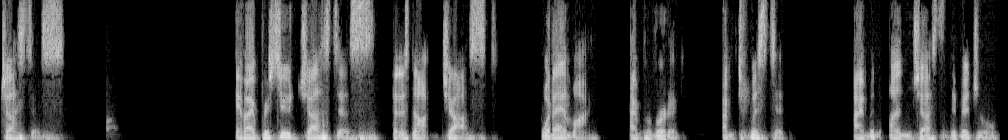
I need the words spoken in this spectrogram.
justice. If I pursue justice that is not just, what am I? I'm perverted. I'm twisted. I'm an unjust individual.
